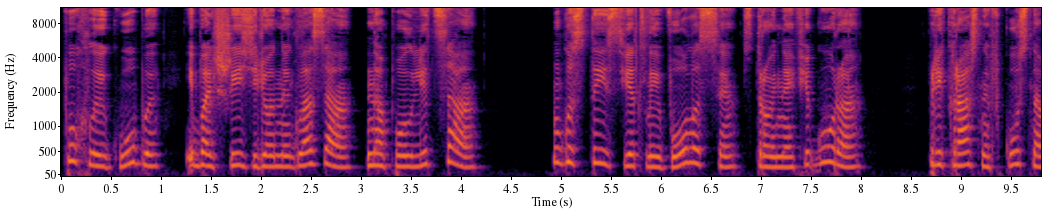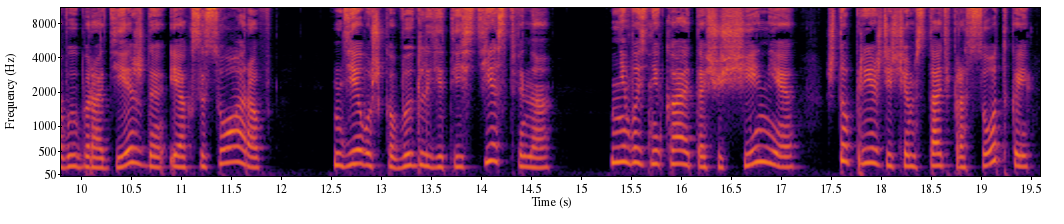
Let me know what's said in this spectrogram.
пухлые губы и большие зеленые глаза на пол лица, густые светлые волосы, стройная фигура, прекрасный вкус на выбор одежды и аксессуаров. Девушка выглядит естественно. Не возникает ощущения, что прежде чем стать красоткой –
